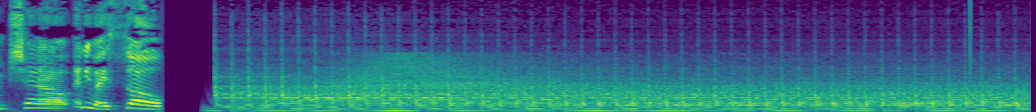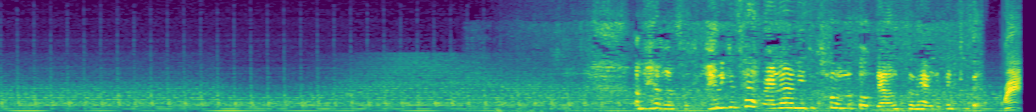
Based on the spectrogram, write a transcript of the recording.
Um. Anyway, so. I'm having a fucking panic attack right now. I need to calm the fuck down because I'm having a panic attack.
